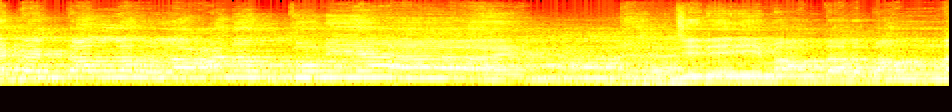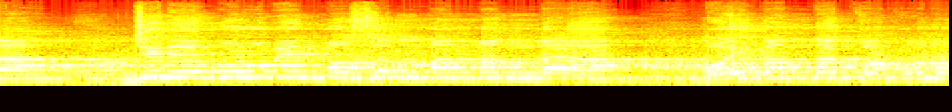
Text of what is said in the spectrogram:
এটা একটা আল্লাহর লানত দুনিয়ায়। যিনি ইমানদার বান্দা, যিনি মুমিন মুসলমান বান্দা ওই বান্দা কখনো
